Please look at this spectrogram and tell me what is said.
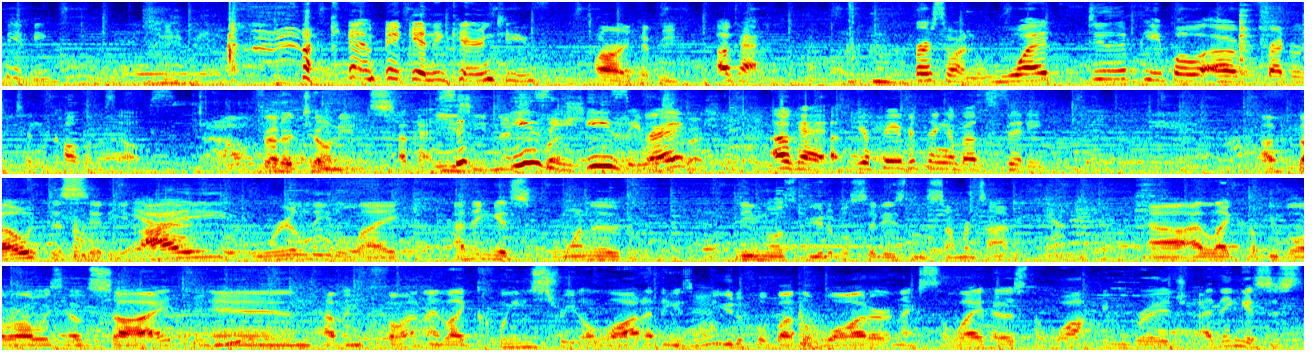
Maybe. Maybe. I can't make any guarantees. All right, hit me. Okay. First one. What do the people of Fredericton call themselves? Frederictonians. Okay. Easy. Next easy, question. easy, right? Okay. Your favorite thing about the city? About the city, Yeah. I really like. I think it's one of the most beautiful cities in the summertime. Yeah. Uh, I like how people are always outside and having fun. I like Queen Street a lot. I think it's beautiful by the water, next to the lighthouse, the walking bridge. I think it's just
